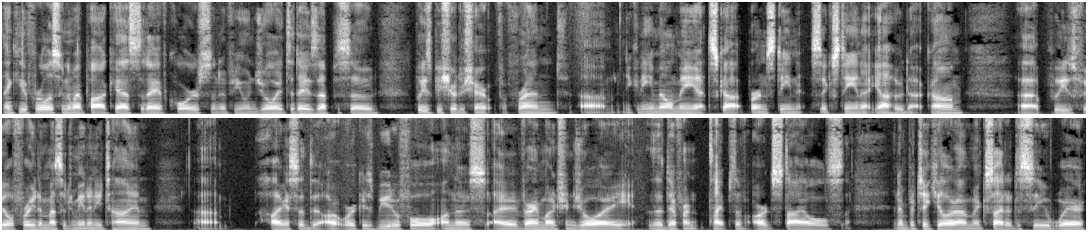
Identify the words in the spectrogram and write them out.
thank you for listening to my podcast today, of course. And if you enjoyed today's episode, please be sure to share it with a friend. Um, you can email me at scottbernstein16 at yahoo.com. Uh, please feel free to message me at any time. Um, like I said, the artwork is beautiful on this. I very much enjoy the different types of art styles. And in particular, I'm excited to see where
